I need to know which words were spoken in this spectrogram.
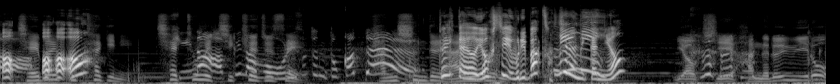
제야. 어, 제발 어, 어? 부탁이니 비나 채통을 앞이나 뭐 우리 지켜주세요. 수준 똑같아. 당신들 그러니까요 역시 우리 빡청이라니까요 역시 하늘을 위로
